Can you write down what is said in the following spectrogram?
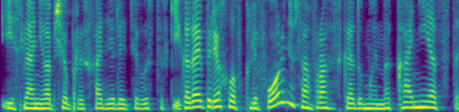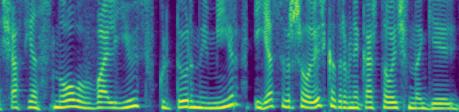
если они вообще происходили, эти выставки. И когда я переехала в Калифорнию, в Сан-Франциско, я думаю, наконец-то, сейчас я снова вольюсь в культурный мир. И я совершила вещь, которую, мне кажется, очень многие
